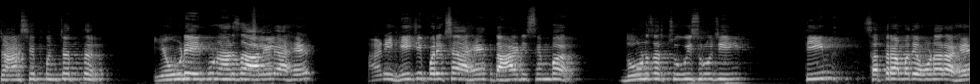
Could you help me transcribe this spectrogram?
चारशे पंच्याहत्तर एवढे एकूण अर्ज आलेले आहेत. आणि ही जी परीक्षा आहे दहा डिसेंबर दोन हजार चोवीस रोजी तीन सत्रामध्ये होणार आहे.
